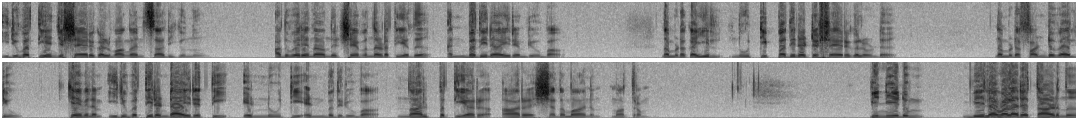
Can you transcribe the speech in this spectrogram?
ഇരുപത്തിയഞ്ച് ഷെയറുകൾ വാങ്ങാൻ സാധിക്കുന്നു. അതുവരെ നാം നിക്ഷേപം നടത്തിയത് അൻപതിനായിരം രൂപ. നമ്മുടെ കയ്യിൽ നൂറ്റി പതിനെട്ട് ഷെയറുകളുണ്ട്. നമ്മുടെ ഫണ്ട് വാല്യൂ കേവലം ഇരുപത്തിരണ്ടായിരത്തി എണ്ണൂറ്റി എൺപത് രൂപ നാൽപ്പത്തിയാറ് ആറ് ശതമാനം മാത്രം. പിന്നീടും വില വളരെ താഴ്ന്ന്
